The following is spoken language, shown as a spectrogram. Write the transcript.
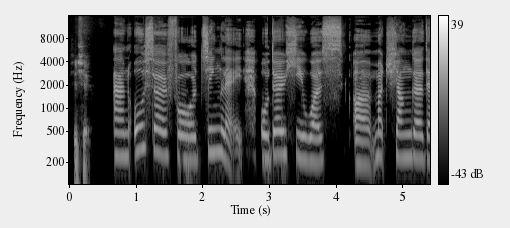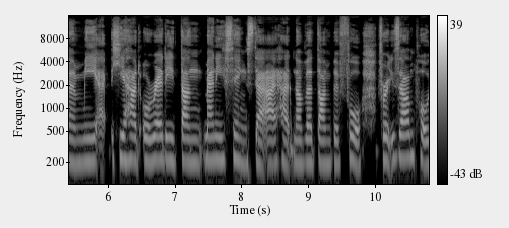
谢谢。And also for Jin Lei, although he was uh, much younger than me, uh, he had already done many things that I had never done before. For example,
